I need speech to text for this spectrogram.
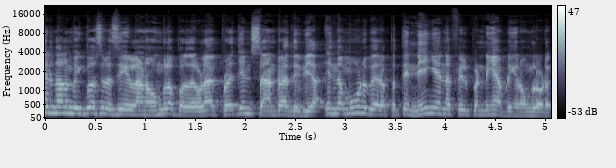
இருந்தாலும் பிக் பாஸ் ரசிகர்களான உங்களை பொறுத்தவரை பிரஜன் சாண்ட்ரா திவ்யா இந்த மூணு பேரை பத்தி நீங்க என்ன ஃபீல் பண்றீங்க அப்படிங்கிற உங்களோட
